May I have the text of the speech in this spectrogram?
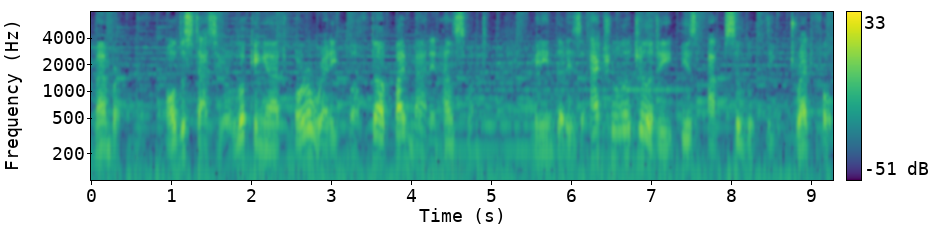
Remember, all the stats you are looking at are already buffed up by Mad Enhancement, meaning that his actual agility is absolutely dreadful.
